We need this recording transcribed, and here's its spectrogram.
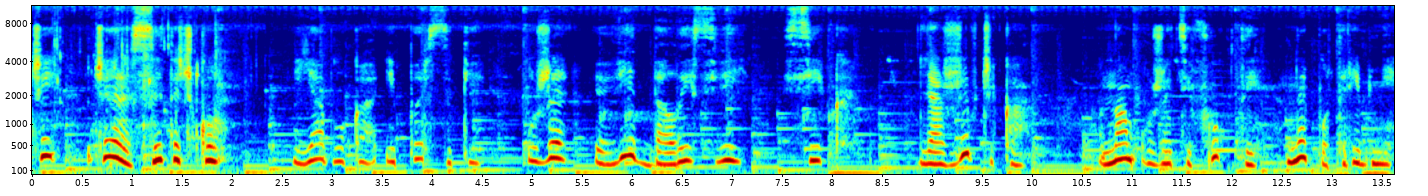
чи через ситочко. Яблука і персики уже віддали свій сік. Для живчика нам уже ці фрукти не потрібні.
